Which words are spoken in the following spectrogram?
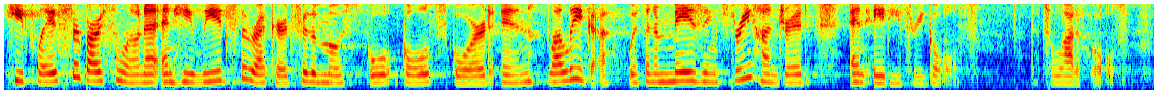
He plays for Barcelona and he leads the record for the most goal, goals scored in La Liga with an amazing 383 goals. That's a lot of goals.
